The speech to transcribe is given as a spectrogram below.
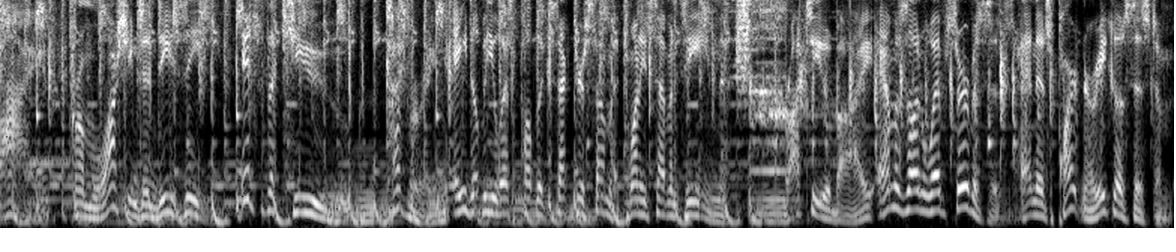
Live from Washington, D.C., it's theCUBE. Covering AWS Public Sector Summit 2017. Brought to you by Amazon Web Services and its partner ecosystem.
